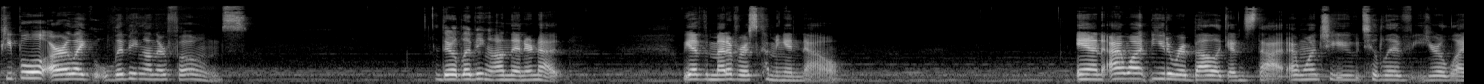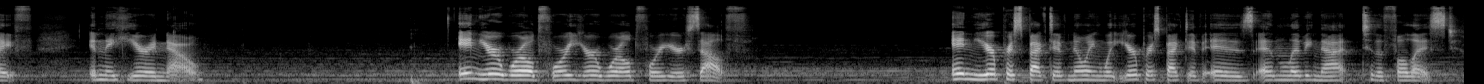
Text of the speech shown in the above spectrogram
People are like living on their phones. They're living on the internet. We have the metaverse coming in now. And I want you to rebel against that. I want you to live your life in the here and now. In your world, for your world, for yourself. In your perspective, knowing what your perspective is and living that to the fullest.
